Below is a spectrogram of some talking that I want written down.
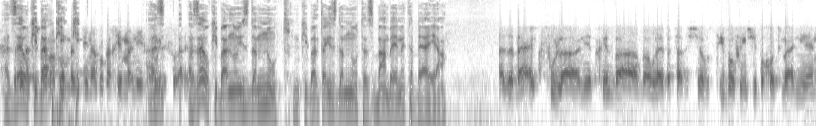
אז זהו, קיבלנו... במדינה כל כך ימנית כמו ישראל. אז זהו, קיבלנו הזדמנות, קיבלת הזדמנות, אז מה באמת הבעיה? אז הבעיה היא כפולה, אני אתחיל ב, ב, אולי בצד שאותי באופן אישי פחות מעניין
